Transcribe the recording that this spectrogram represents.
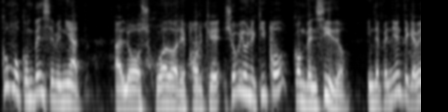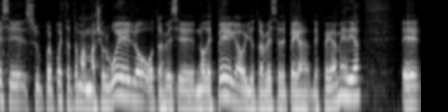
¿cómo convence Beñat a los jugadores? Porque yo veo un equipo convencido, independiente que a veces su propuesta toma mayor vuelo, otras veces no despega y otras veces despega, despega media. Eh,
